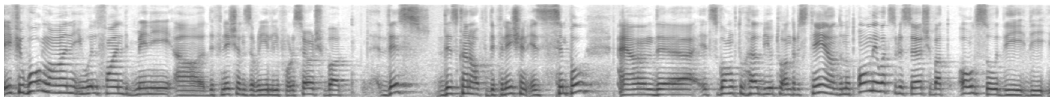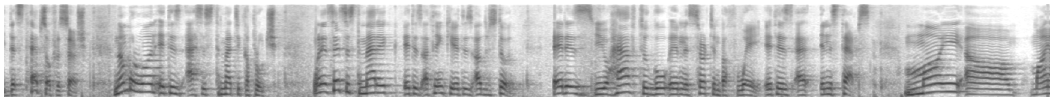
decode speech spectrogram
If you go online you will find many uh, definitions really for research but this this kind of definition is simple and uh, it's going to help you to understand not only what's research but also the, the, the steps of research. Number one it is a systematic approach. When i say systematic it is i think it is understood it is you have to go in a certain pathway. It is uh, in steps. My uh, my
